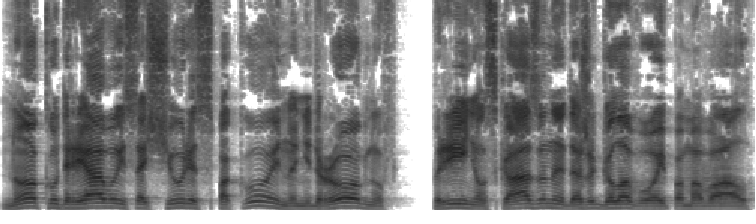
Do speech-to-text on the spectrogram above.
Но Кудрявый, сощурясь спокойно, не дрогнув, принял сказанное, даже головой помывал.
